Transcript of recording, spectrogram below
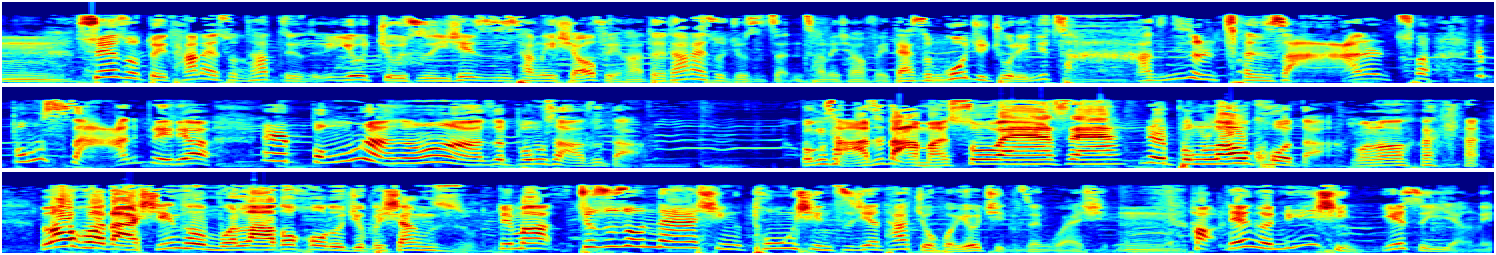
嗯，虽然说对他来说，他这有就是一些日常的消费哈，对他来说就是正常的消费，但是我就觉得你咋子，你这儿蹭啥？儿穿，你蹦啥？子不得了，儿蹦啥子往啥子蹦啥子大。蹦啥子大嘛？说完噻，你儿蹦脑壳大，蹦脑壳大，脑壳大，心头没拿到活路就不想入，对吗？就是说男性同性之间他就会有竞争关系。嗯，好，两个女性也是一样的。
